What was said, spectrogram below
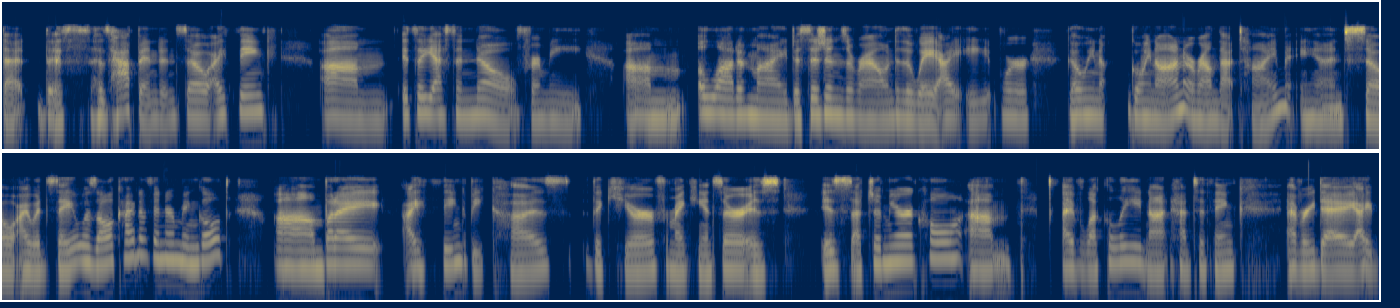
that this has happened. And so I think um, it's a yes and no for me. Um, a lot of my decisions around the way I ate were going going on around that time, and so I would say it was all kind of intermingled. Um, but I I think because the cure for my cancer is is such a miracle. Um, I've luckily not had to think every day. I,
